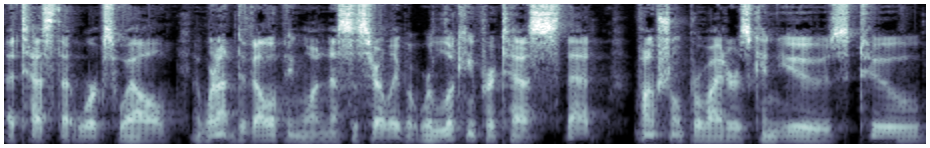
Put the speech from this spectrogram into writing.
a test that works well. And we're not developing one necessarily, but we're looking for tests that functional providers can use to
